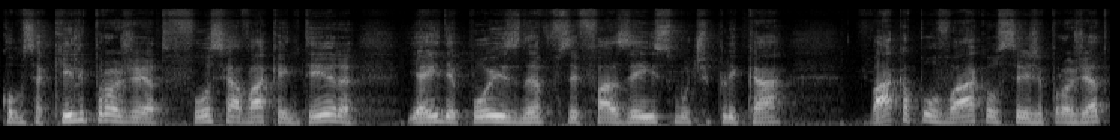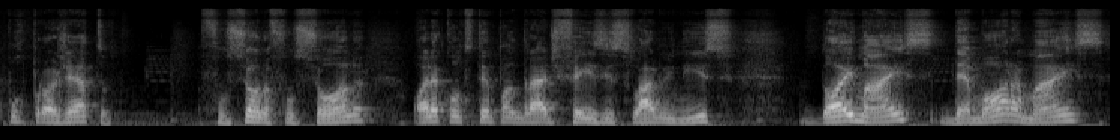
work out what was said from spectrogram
como se aquele projeto fosse a vaca inteira, e aí depois né, você fazer isso multiplicar vaca por vaca, ou seja, projeto por projeto, funciona, funciona Olha quanto tempo a Andrade fez isso lá no início. Dói mais, demora mais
